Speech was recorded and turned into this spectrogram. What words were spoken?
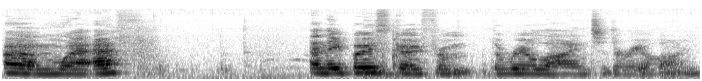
um, where f, and they both go from the real line to the real line.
